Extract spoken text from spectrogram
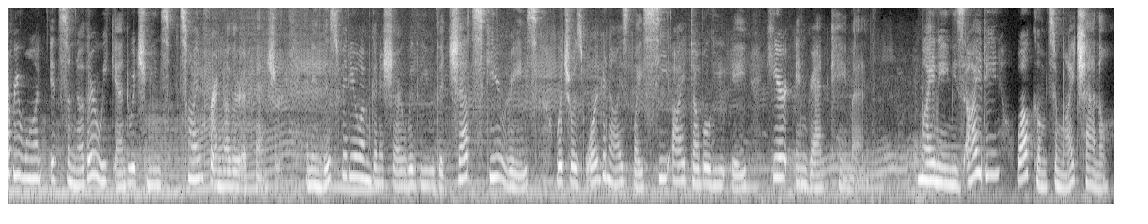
everyone, it's another weekend which means time for another adventure. And in this video, I'm gonna share with you the jet ski race which was organized by CIWA here in Grand Cayman. My name is Aydin, welcome to my channel.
